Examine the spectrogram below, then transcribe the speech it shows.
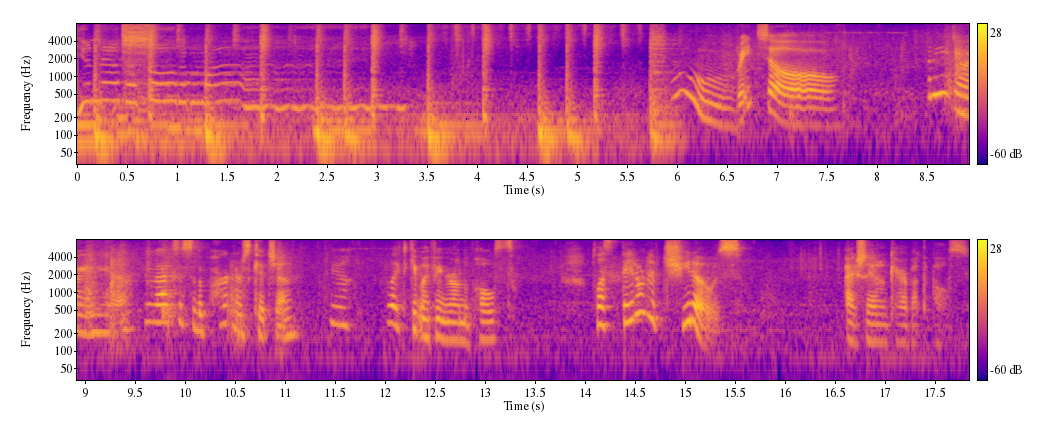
You never thought of mine. Ooh, Rachel. What are you doing in here? You have access to the partner's kitchen. Yeah, I like to keep my finger on the pulse. Plus, they don't have Cheetos. Actually, I don't care about the pulse.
